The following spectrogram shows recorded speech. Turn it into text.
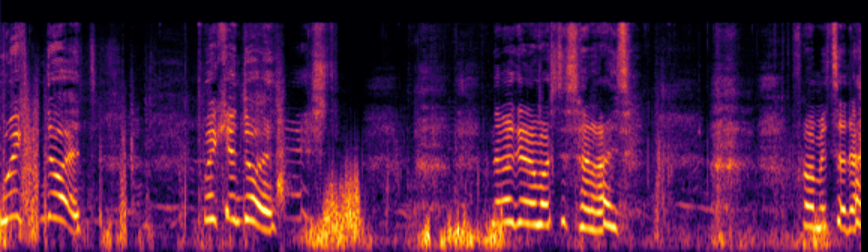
We can do it. We can do it. Now we're gonna watch the sunrise from Itzada.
